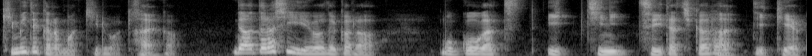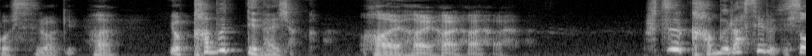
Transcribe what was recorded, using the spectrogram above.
決めてからまあ切るわけじゃんか。で、新しい家はだから、もう5月1日、1日からって契約をするわけ。はい。要は被ってないじゃんか。はいはいはいはいは普通被らせるでい。しょ？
